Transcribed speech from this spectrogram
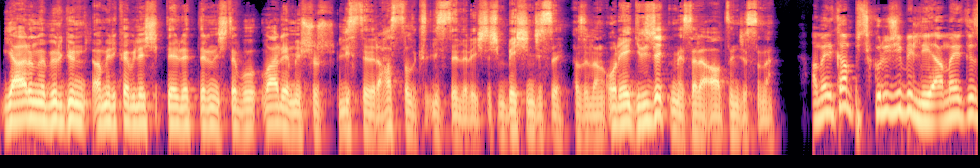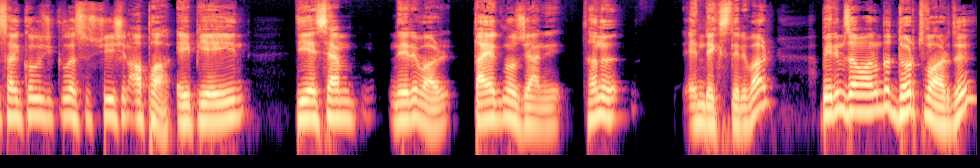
yarın öbür gün Amerika Birleşik Devletleri'nin işte bu var ya meşhur listeleri, hastalık listeleri işte şimdi beşincisi hazırlanan. Oraya girecek mi mesela altıncısına? Amerikan Psikoloji Birliği, American Psychological Association APA, APA'in DSM'leri var. Diagnoz yani tanı endeksleri var. Benim zamanımda 4 vardı.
